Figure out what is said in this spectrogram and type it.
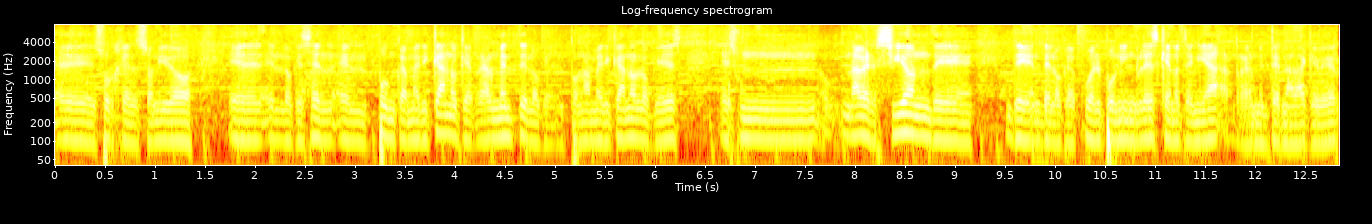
eh, surge el sonido, eh, lo que es el, el punk americano, que realmente lo que el punk americano lo que es es un- una versión de, de, de lo que fue el punk inglés que no tenía realmente nada que ver,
